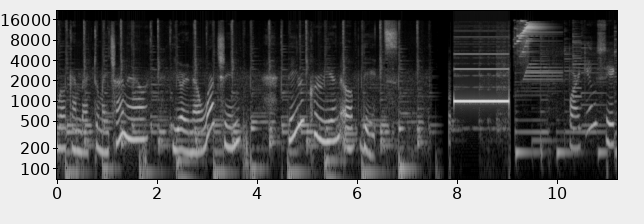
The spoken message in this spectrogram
Welcome back to my channel. You are now watching Daily Korean Updates. Park Hyung-sik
